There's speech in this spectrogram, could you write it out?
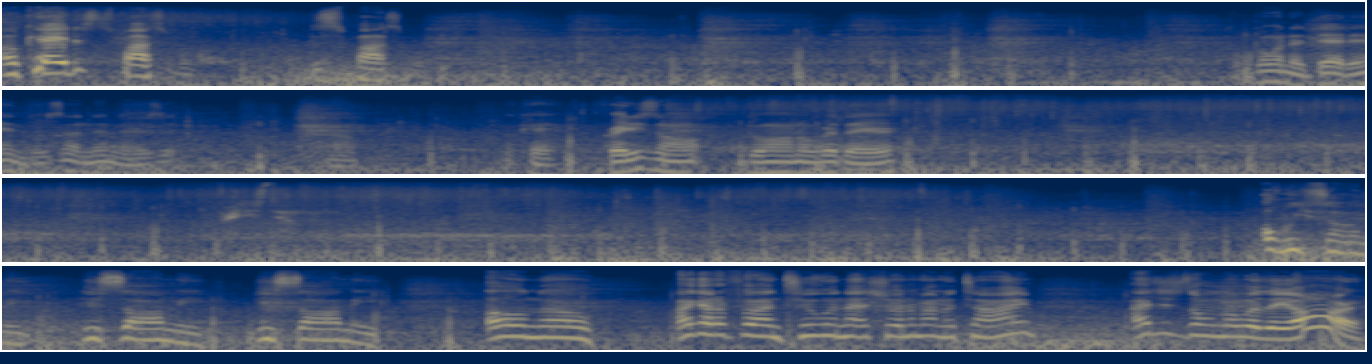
okay, this is possible. This is possible. I'm going to dead end. There's nothing in there, is it? No. Okay, Freddy's on going over there. Freddy's down. Oh, he saw me. He saw me. He saw me. Oh no. I gotta find two in that short amount of time? I just don't know where they are.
